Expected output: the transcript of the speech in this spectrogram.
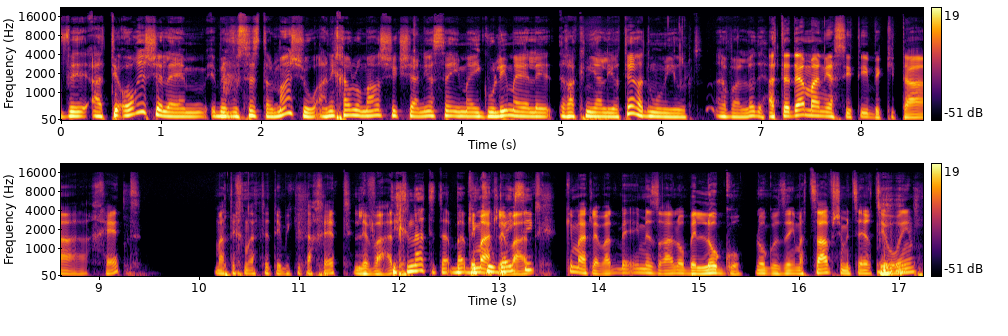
והתיאוריה שלהם מבוססת על משהו. אני חייב לומר שכשאני עושה עם העיגולים האלה, רק נהיה לי יותר אדמומיות, אבל לא יודע. אתה יודע מה אני עשיתי בכיתה ח'? מה תכנתתי בכיתה ח'? לבד. תכנתת, כמעט לבד. כמעט לבד, עם עזרה, לא, בלוגו. לוגו זה עם מצב שמצייר ציורים.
